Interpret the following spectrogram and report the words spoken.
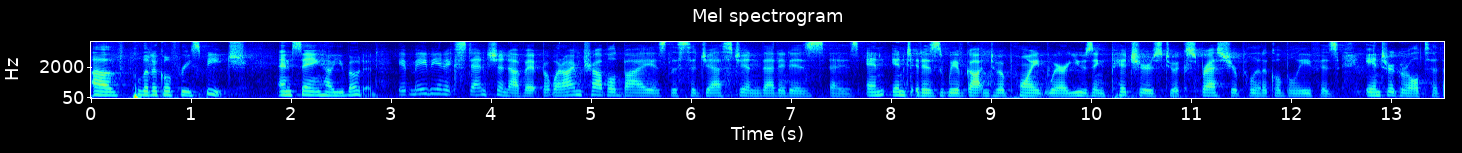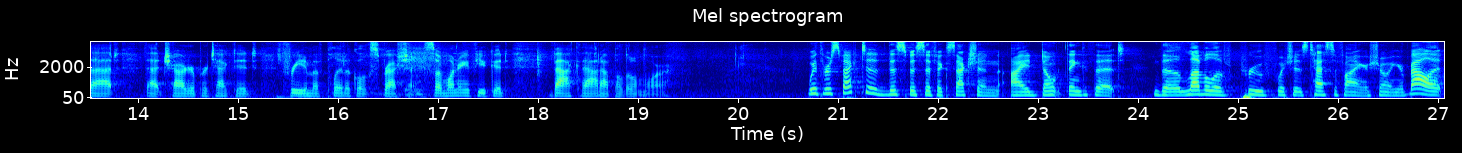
of political free speech and saying how you voted. It may be an extension of it, but what I'm troubled by is the suggestion that it is, is and it is we've gotten to a point where using pictures to express your political belief is integral to that that charter protected freedom of political expression. So I'm wondering if you could back that up a little more. With respect to this specific section, I don't think that the level of proof, which is testifying or showing your ballot,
